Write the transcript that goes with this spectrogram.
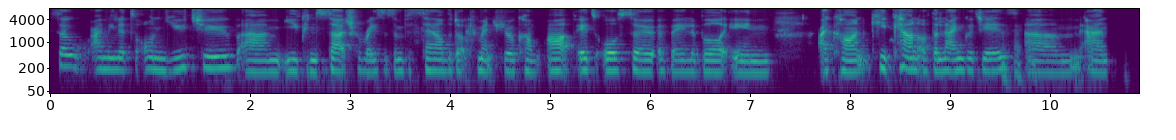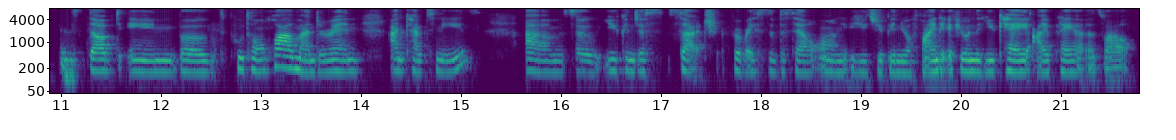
So, I mean, it's on YouTube. Um, you can search for Racism for Sale. The documentary will come up. It's also available in, I can't keep count of the languages, um, and is dubbed in both Putonghua, Mandarin, and Cantonese. Um, so you can just search for Racism for Sale on YouTube and you'll find it. If you're in the UK, iPlayer as well.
